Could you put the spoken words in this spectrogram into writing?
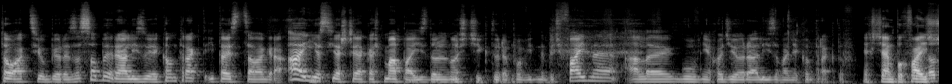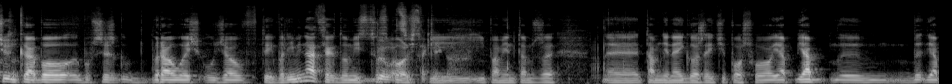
tą akcją biorę zasoby, realizuję kontrakt i to jest cała gra. A i jest jeszcze jakaś mapa i zdolności, które powinny być fajne, ale głównie chodzi o realizowanie kontraktów. Ja chciałem pochwalić No to- Ciunka, bo, bo przecież brałeś udział w tych w eliminacjach do Mistrzostw Polski i, i pamiętam, że tam nie najgorzej ci poszło. Ja, ja, y, ja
